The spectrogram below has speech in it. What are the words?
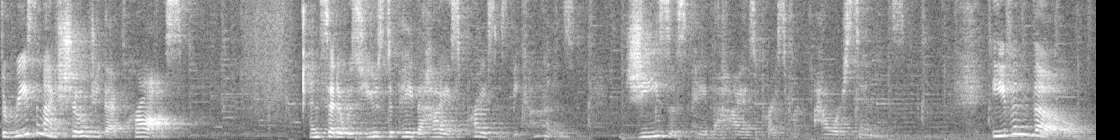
The reason I showed you that cross and said it was used to pay the highest price is because Jesus paid the highest price for our sins. Even though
